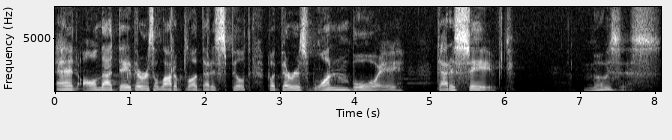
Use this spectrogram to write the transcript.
And on that day, there is a lot of blood that is spilt, but there is one boy that is saved Moses.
